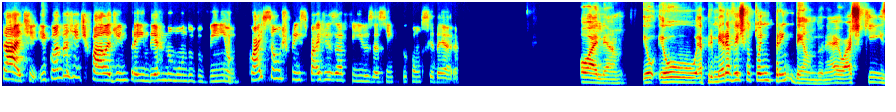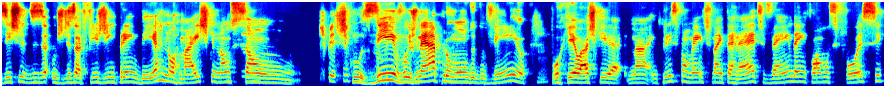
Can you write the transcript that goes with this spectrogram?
Tati, e quando a gente fala de empreender no mundo do vinho, quais são os principais desafios assim que tu considera? Olha, eu, eu, é a primeira vez que eu estou empreendendo, né? Eu acho que existem os desafios de empreender normais que não são exclusivos né, para o mundo do vinho, hum. porque eu acho que, na, principalmente na internet, vendem como se fosse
